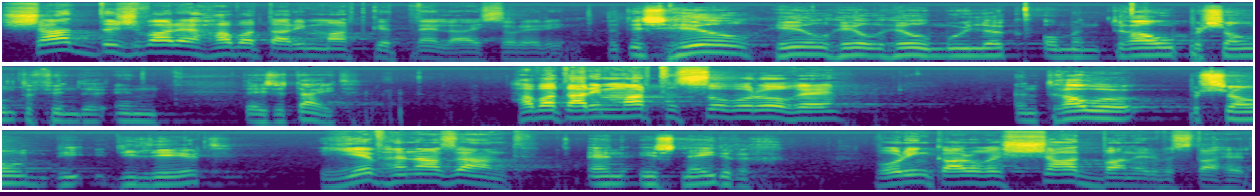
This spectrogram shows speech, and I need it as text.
Շատ դժվար է հավատարիմ մարդ գտնել այս օրերին։ Het is heel, heel, heel, heel moeilijk om een trouwe persoon te vinden in deze tijd. Հավատարիմ մարդը սովորող է Een trouwe persoon die, die leert եւ հնազանդ, en is nederig. որին կարող է շատ բաներ վստահել։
